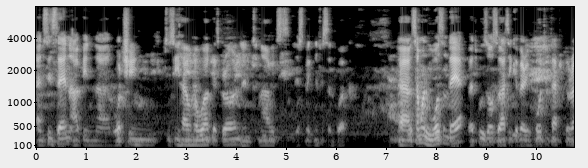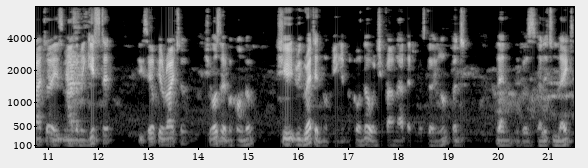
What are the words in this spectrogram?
And since then, I've been uh, watching to see how her work has grown, and now it's just magnificent work. Uh, someone who wasn't there, but who's also, I think, a very important African writer is Maza Maaza Mengiste, Ethiopian writer. She was at Macondo. She regretted not being at Macondo when she found out that it was going on, but then it was a little late.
